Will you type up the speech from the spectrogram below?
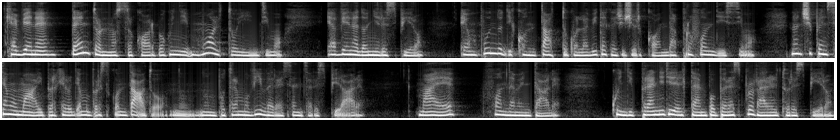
che avviene dentro il nostro corpo, quindi molto intimo e avviene ad ogni respiro. È un punto di contatto con la vita che ci circonda, profondissimo. Non ci pensiamo mai perché lo diamo per scontato, non, non potremmo vivere senza respirare, ma è fondamentale. Quindi prenditi del tempo per esplorare il tuo respiro.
